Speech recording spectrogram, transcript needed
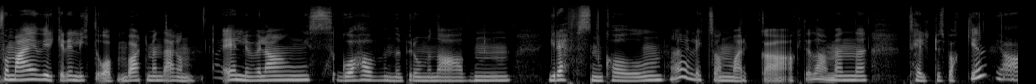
For meg virker det litt åpenbart, men det er sånn elvelangs, gå havnepromenaden, Grefsenkollen uh, Litt sånn Marka-aktig, da, men Telthusbakken. Ja,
